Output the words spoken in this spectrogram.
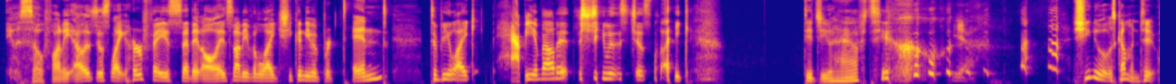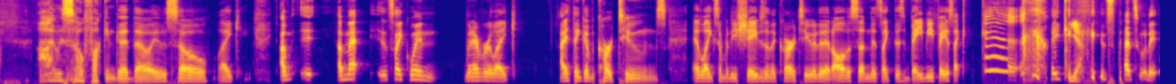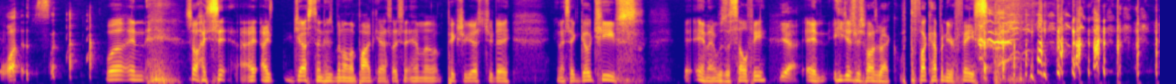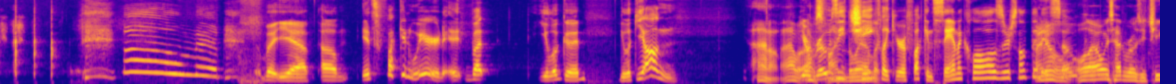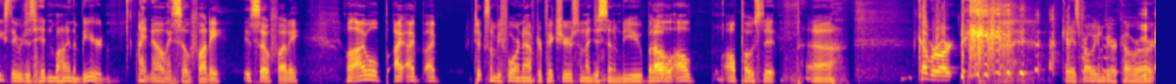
it was so funny. I was just like her face said it all. It's not even like she couldn't even pretend to be like happy about it. She was just like Did you have to? Yeah. She knew it was coming too. oh, it was so fucking good though. It was so like I'm it, I'm at, it's like when whenever like I think of cartoons and like somebody shaves in the cartoon and then all of a sudden it's like this baby face like like Yeah. it's that's what it was. Well, and so I sent I, I Justin, who's been on the podcast, I sent him a picture yesterday, and I said, "Go Chiefs," and it was a selfie. Yeah. And he just responds back, "What the fuck happened to your face?" Oh man. But yeah, um it's fucking weird. It, but you look good. You look young. I don't know. I, You're I rosy cheeked like you're a fucking Santa Claus or something. I know. So well, I always had rosy cheeks. They were just hidden behind the beard. I know, it's so funny. It's so funny. Well, I will. I I, I took some before and after pictures, and I just sent them to you. But Oh. I'll I'll I'll post it. Uh, Cover art. Okay, it's probably gonna be our cover art.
